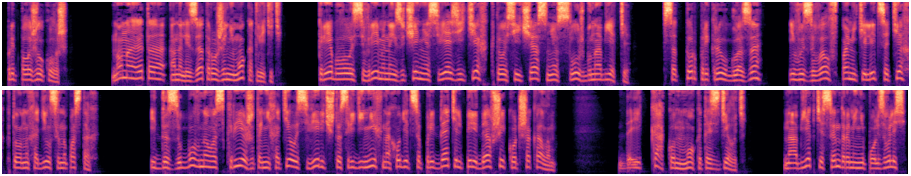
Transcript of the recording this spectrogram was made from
— предположил Кулыш. Но на это анализатор уже не мог ответить. Требовалось время на изучение связей тех, кто сейчас нес службу на объекте. Саттор прикрыл глаза и вызывал в памяти лица тех, кто находился на постах. И до зубовного скрежета не хотелось верить, что среди них находится предатель, передавший код шакалам. Да и как он мог это сделать? На объекте сендерами не пользовались,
